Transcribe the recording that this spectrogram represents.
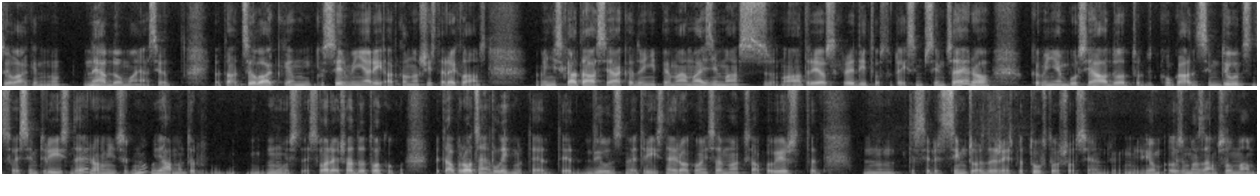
cilvēki nu, neapdomājās. Jo, jo tādi cilvēki, kas ir, viņi arī atkal no šīs reklāmas Viņi skatās, jā, kad viņi piemēram aizņemās ātrijos kredītos tur, teiksim, 100 eiro, ka viņiem būs jādod kaut kādi 120 vai 130 eiro. Viņi saka, nu, jā, man tur nu, es, es varēšu atdot to kaut ko. Bet tā procentu likme, tie, tie 20 vai 30 eiro, ko viņi samaksā pa virsmu, tad nu, tas ir simtos, dažreiz pat tūkstošos, ja, jo uz mazām summām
